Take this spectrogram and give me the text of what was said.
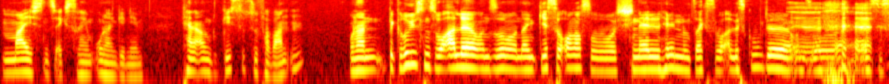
meistens extrem unangenehm. Keine Ahnung, du gehst so zu Verwandten und dann begrüßen so alle und so und dann gehst du auch noch so schnell hin und sagst so alles Gute und so. Es ist,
